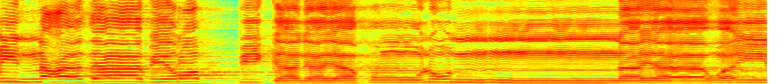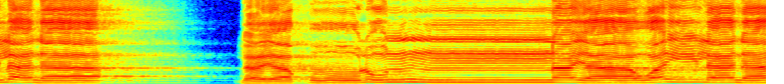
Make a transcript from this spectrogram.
من عذاب ربك ليقولن يا ويلنا ليقولن يا ويلنا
